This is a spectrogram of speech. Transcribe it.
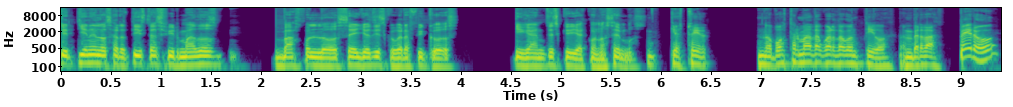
que tienen los artistas firmados bajo los sellos discográficos gigantes que ya conocemos. Yo estoy. No puedo estar más de acuerdo contigo, en verdad. Pero.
